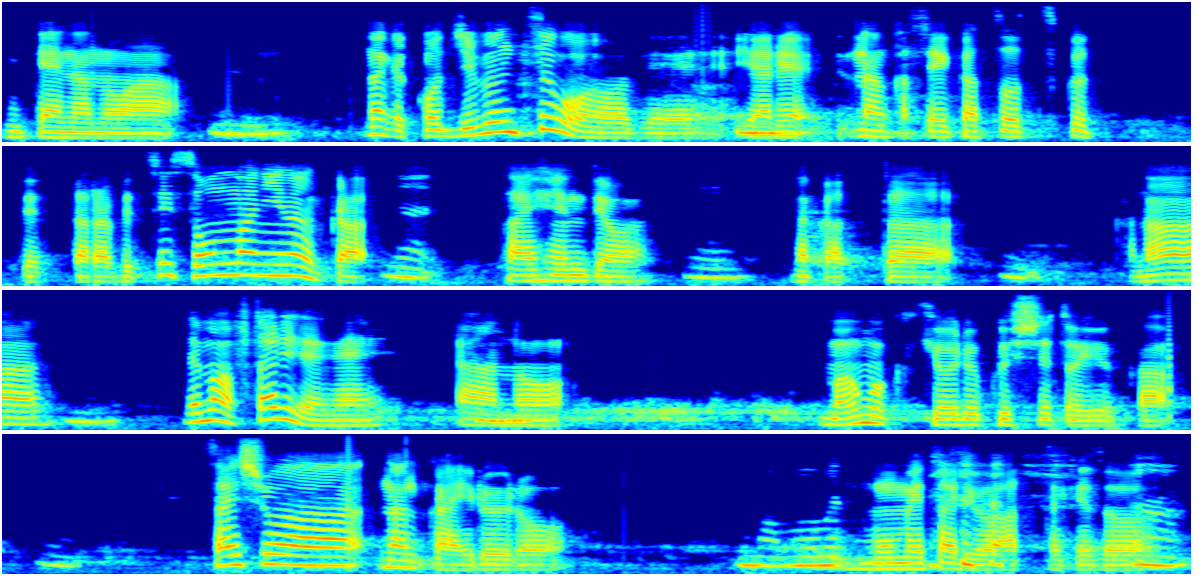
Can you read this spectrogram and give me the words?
みたいなのは、うん。なんかこう自分都合でやれ、なんか生活を作ってったら別にそんなになんかね。大変ではうん。なかったうん。かな。うん。で、まあ二人でね、あの、まあうまく協力してというか、うん最初はなんかいろいろまあ、揉め、たりはあったけど、うん。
